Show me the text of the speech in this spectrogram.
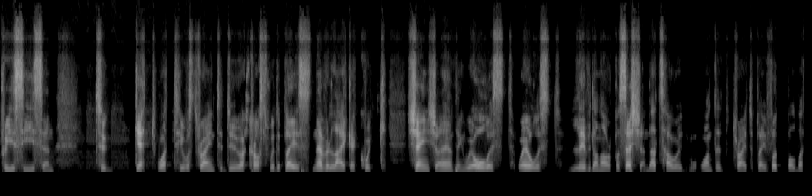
preseason to get what he was trying to do across with the players. Never like a quick change or anything. We always we always lived on our possession. That's how we wanted to try to play football. But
